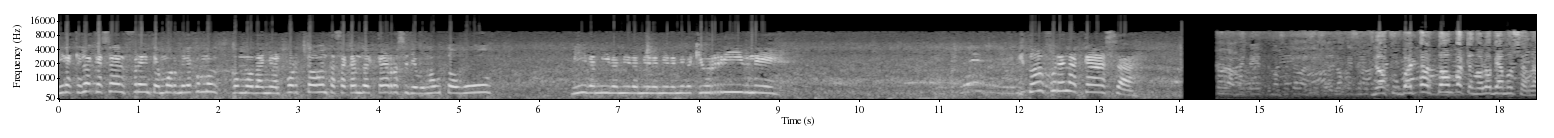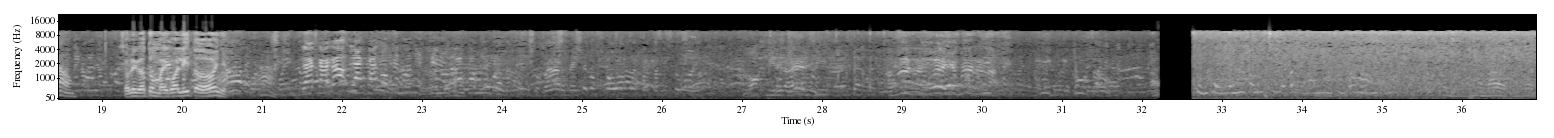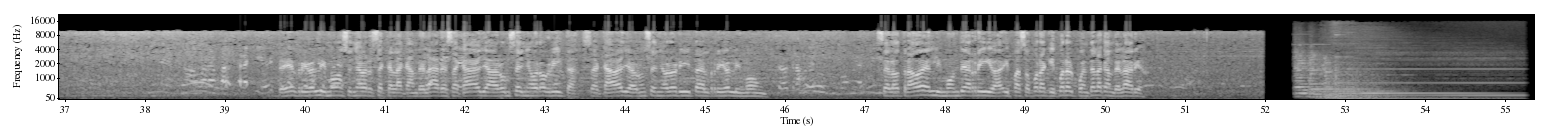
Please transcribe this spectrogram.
Mira, esta es la casa del frente, amor. Mira cómo, cómo dañó el portón, está sacando el carro, se llevó un autobús. Mira, mira, mira, mira, mira, mira, qué horrible. Esto afuera de la casa. Nos tumbó el portón porque no lo habíamos cerrado. Solo iba a tumbar igualito, doña. La cagó, la cagó que no, que no trancamos el el río El Limón, señores, que la Candelaria se acaba de llevar un señor ahorita, se acaba de llevar un señor ahorita del río El Limón. Se lo trajo del Limón de arriba y pasó por aquí por el puente de la Candelaria.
